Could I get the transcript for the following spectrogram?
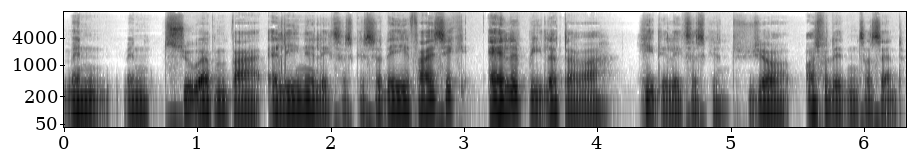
Men, men syv af dem var alene elektriske, så det er faktisk ikke alle biler, der var helt elektriske. Det synes jeg også var lidt interessant.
